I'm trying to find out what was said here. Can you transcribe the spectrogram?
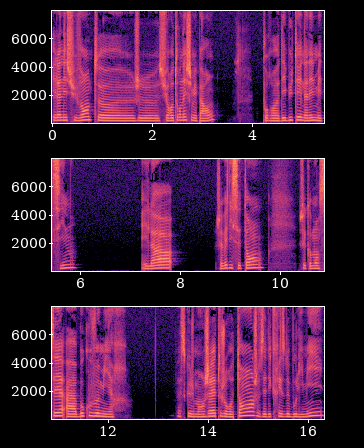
et l'année suivante, euh, je suis retournée chez mes parents pour euh, débuter une année de médecine. Et là, j'avais 17 ans, j'ai commencé à beaucoup vomir. Parce que je mangeais toujours autant, je faisais des crises de boulimie.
